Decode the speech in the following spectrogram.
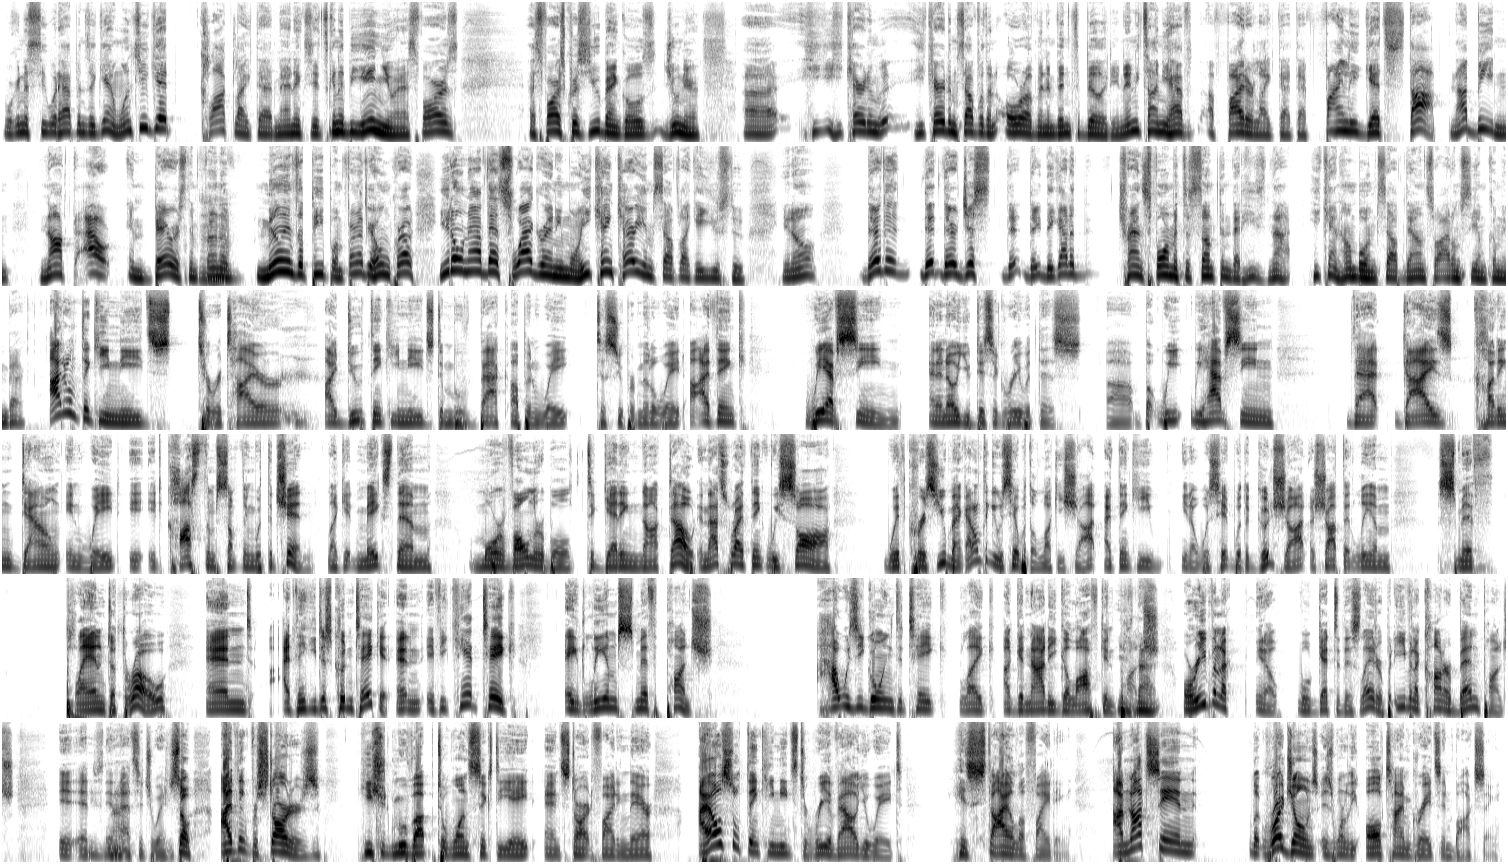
we're gonna see what happens again. Once you get clocked like that, man, it's, it's gonna be in you. And as far as as far as Chris Eubank goes, Jr., uh, he he carried him he carried himself with an aura of an invincibility. And anytime you have a fighter like that that finally gets stopped, not beaten, knocked out, embarrassed in front mm-hmm. of millions of people, in front of your home crowd. You don't have that swagger anymore. He can't carry himself like he used to. You know, they're the they're just they they got to transform into something that he's not. He can't humble himself down, so I don't see him coming back. I don't think he needs to retire. I do think he needs to move back up in weight to super middleweight. I think we have seen, and I know you disagree with this, uh, but we we have seen that guys cutting down in weight, it, it costs them something with the chin. Like it makes them more vulnerable to getting knocked out. And that's what I think we saw with Chris Eubank. I don't think he was hit with a lucky shot. I think he, you know, was hit with a good shot, a shot that Liam Smith planned to throw, and I think he just couldn't take it. And if he can't take a Liam Smith punch, how is he going to take like a Gennady Golovkin punch or even a you know, we'll get to this later, but even a Conor Benn punch in, in that situation. So I think for starters, he should move up to 168 and start fighting there. I also think he needs to reevaluate his style of fighting. I'm not saying, look, Roy Jones is one of the all time greats in boxing.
